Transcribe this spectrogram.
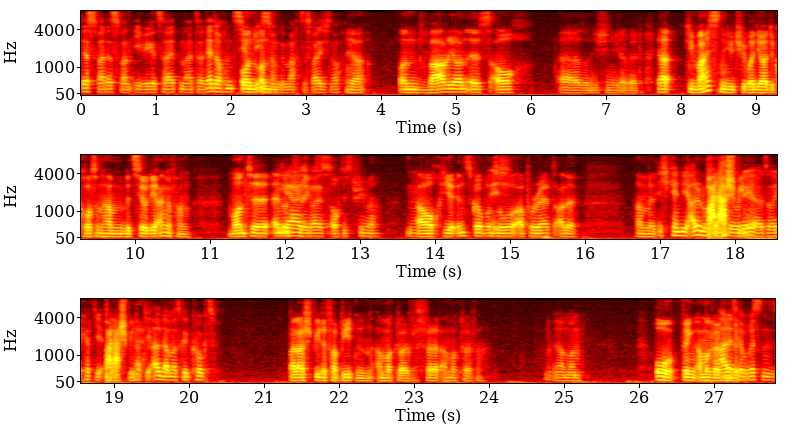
das, war, das waren ewige Zeiten, Alter. Der hat auch einen COD-Song gemacht, das weiß ich noch. Ja. Und Varion ist auch äh, so Schiene wie Alberto. Ja, die meisten YouTuber, die heute groß sind, haben mit COD angefangen. Monte, Ja, Elotrix, weiß. auch die Streamer. Ja. Auch hier InScope und Ich- so, ApoRed, alle haben mit Ich kenne die alle nur von. COD, Alter. Ich habe die, Ballerspiele. hab die alle damals geguckt. Ballerspiele verbieten, Amokläufer, das fördert Amokläufer. Ja, Mann. Oh, wegen Amokläufer. Alle Terroristen.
